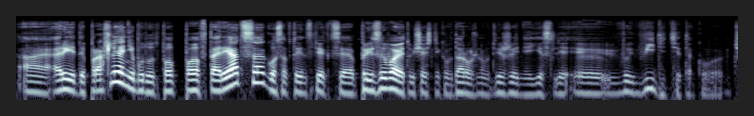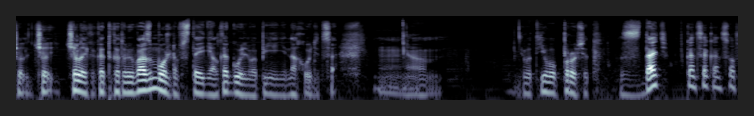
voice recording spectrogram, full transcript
А, Рейды прошли, они будут по- повторяться. Госавтоинспекция призывает участников дорожного движения, если вы видите такого чел- чел- человека, кот- который, возможно, в состоянии алкогольного опьянения находится, м, а, вот его просят сдать, в конце концов.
